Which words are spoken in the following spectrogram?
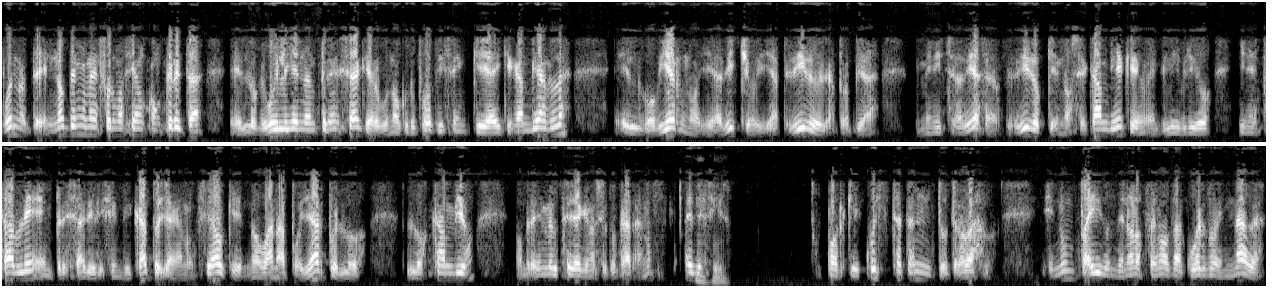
Bueno, no tengo una información concreta. lo que voy leyendo en prensa que algunos grupos dicen que hay que cambiarla el gobierno ya ha dicho y ha pedido, y la propia ministra Díaz ha pedido que no se cambie, que es un equilibrio inestable, empresarios y sindicatos ya han anunciado que no van a apoyar pues los, los cambios, hombre, a mí me gustaría que no se tocara, ¿no? Es decir, porque cuesta tanto trabajo en un país donde no nos ponemos de acuerdo en nada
